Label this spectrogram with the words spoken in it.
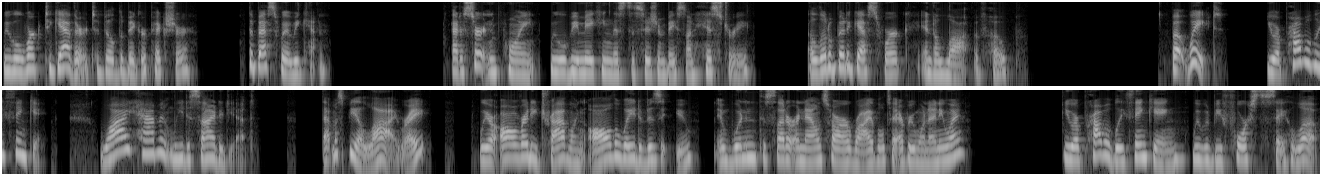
We will work together to build the bigger picture, the best way we can. At a certain point, we will be making this decision based on history, a little bit of guesswork, and a lot of hope. But wait, you are probably thinking, why haven't we decided yet? That must be a lie, right? We are already traveling all the way to visit you, and wouldn't this letter announce our arrival to everyone anyway? You are probably thinking we would be forced to say hello.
